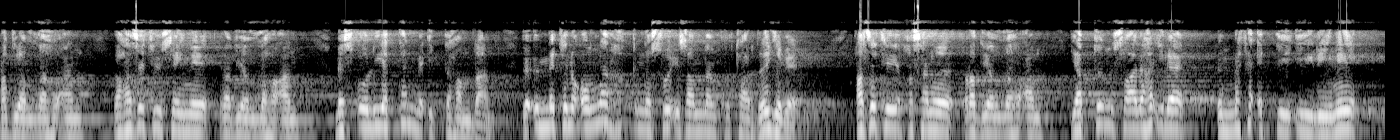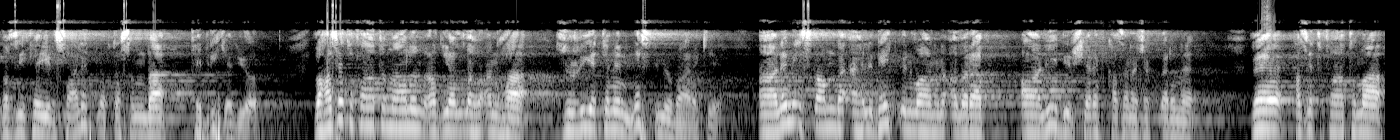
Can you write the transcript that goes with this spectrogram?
radıyallahu an ve Hz. Hüseyin'i radıyallahu an mesuliyetten ve ittihamdan ve ümmetini onlar hakkında suizandan kurtardığı gibi Hz. Hasan'ı radıyallahu an yaptığı musalaha ile ümmete ettiği iyiliğini vazife-i risalet noktasında tebrik ediyor. Ve Hz. Fatıma'nın radıyallahu anha zürriyetinin nesli mübareki, alemi İslam'da ehl-i beyt ünvanını alarak âli bir şeref kazanacaklarını ve Hz. Fatıma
